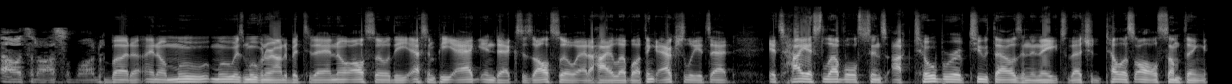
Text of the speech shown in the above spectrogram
oh, it's an awesome one. But uh, I know Moo Moo is moving around a bit today. I know also the S and P Ag Index is also at a high level. I think actually it's at its highest level since October of 2008. So that should tell us all something,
